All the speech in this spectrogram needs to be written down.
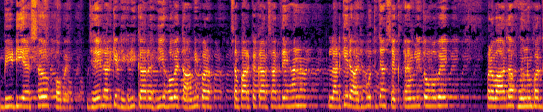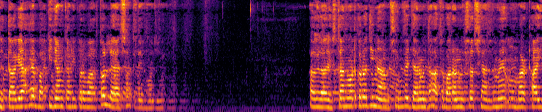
BDS ਹੋਵੇ। ਜੇ ਲੜਕੀ ਡਿਗਰੀ ਕਰ ਰਹੀ ਹੋਵੇ ਤਾਂ ਵੀ ਪਰ ਸੰਪਰਕ ਕਰ ਸਕਦੇ ਹਨ। ਲੜਕੀ ਰਾਜਪੂਤ ਜਾਂ ਸਿੱਖ ਫੈਮਿਲੀ ਤੋਂ ਹੋਵੇ, ਪਰਿਵਾਰ ਦਾ ਫੋਨ ਨੰਬਰ ਦਿੱਤਾ ਗਿਆ ਹੈ, ਬਾਕੀ ਜਾਣਕਾਰੀ ਪਰਿਵਾਰ ਤੋਂ ਲੈ ਸਕਦੇ ਹੋ ਜੀ। ਅਗਲਾ ਰਿਸ਼ਤਾ ਨੋਟ ਕਰੋ ਜੀ, ਨਾਮ ਸਿੰਘ, ਜਨਮ 10 12 1996 ਉਮਰ 28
